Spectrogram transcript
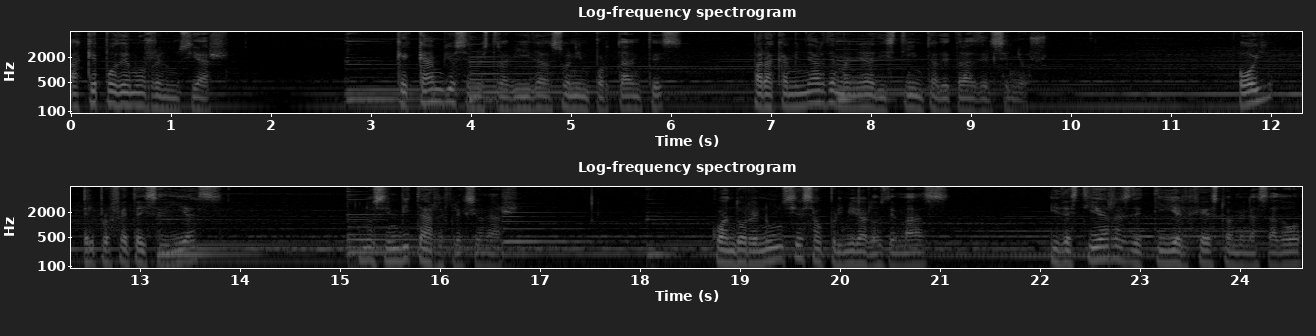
¿A qué podemos renunciar? ¿Qué cambios en nuestra vida son importantes para caminar de manera distinta detrás del Señor? Hoy el profeta Isaías nos invita a reflexionar. Cuando renuncies a oprimir a los demás y destierres de ti el gesto amenazador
